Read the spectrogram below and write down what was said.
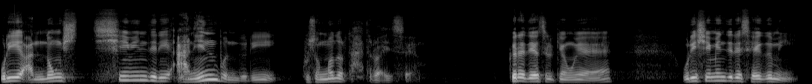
우리 안동 시- 시민들이 아닌 분들이 구성원으로 다 들어와 있어요. 그래 되었을 경우에 우리 시민들의 세금이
